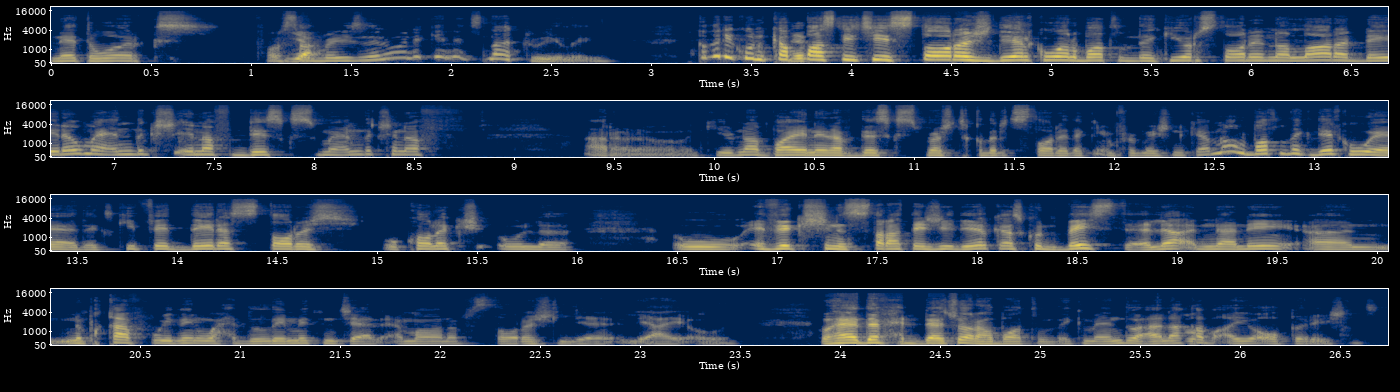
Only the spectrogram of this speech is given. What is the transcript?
networks for some. reason ولكن it's not really يقدر يكون كاباسيتي ستورج ديالك هو البوتل نيك يور ستورين لارا دايره وما عندكش انف ديسكس وما عندكش انف I don't know like you're not buying enough disks باش تقدر تستوري داك الانفورميشن كامله والبوتل نيك ديالك هو هذاك كيف الداتا ستورج وكولكشن و ايفيكشن استراتيجي ديالك غتكون بيست على أنني آه، نبقى في ويذين واحد الليميت نتاع الأمانة في ستورج اللي اي اون وهذا في حد ذاته راه باطل ديك ما عنده علاقة باي اوبريشنز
